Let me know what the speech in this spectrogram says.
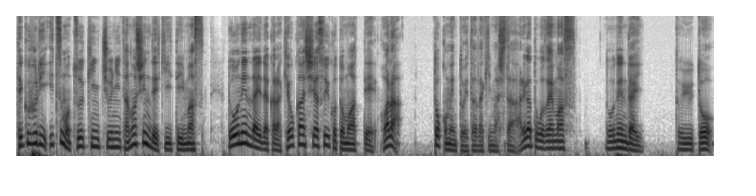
テクフリいつも通勤中に楽しんで聞いています。同年代だから共感しやすいこともあって、わらとコメントをいただきました。ありがとうございます。同年代というと、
